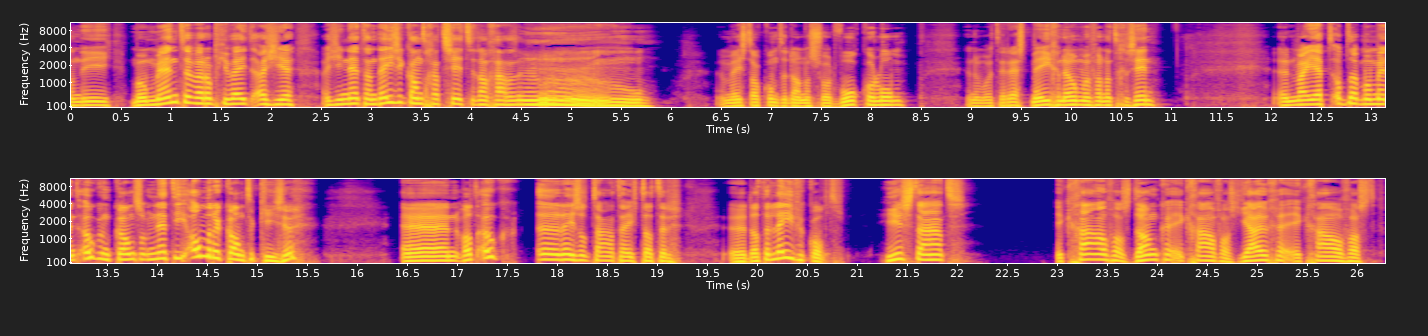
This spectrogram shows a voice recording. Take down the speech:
Van die momenten waarop je weet, als je, als je net aan deze kant gaat zitten, dan gaat het... En meestal komt er dan een soort wolkolom. En dan wordt de rest meegenomen van het gezin. En, maar je hebt op dat moment ook een kans om net die andere kant te kiezen. En wat ook uh, resultaat heeft dat er, uh, dat er leven komt. Hier staat, ik ga alvast danken, ik ga alvast juichen, ik ga alvast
